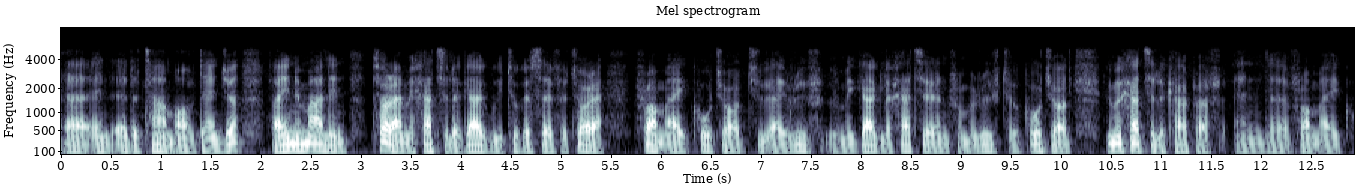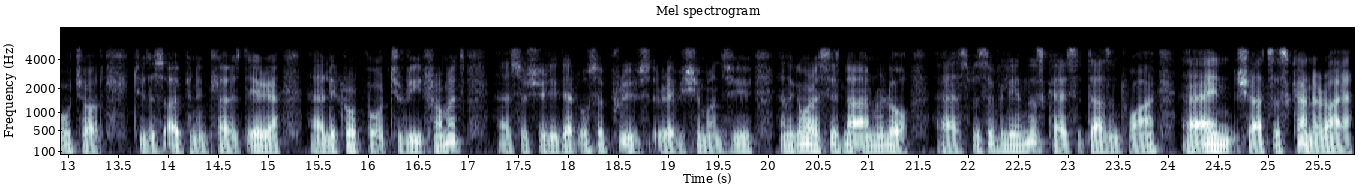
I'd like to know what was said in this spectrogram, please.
in, at a time of danger. Va'inu malin Torah mechatzel We took a sefer Torah from a courtyard to a roof, umigag lechatzer, and from a roof to a courtyard, umechatzer lekarpaf, and uh, from a courtyard to this open and closed area, uh, to read from it. Uh, so surely that also proves Rabbi Shimon's view. And the Gemara says, no, Amrullah, uh, specifically in this case, it doesn't. Why? Ein shatzas kanaraya.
